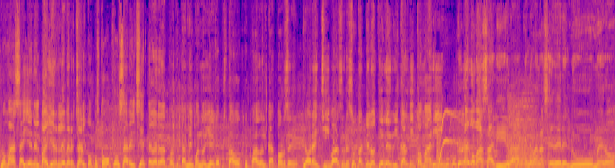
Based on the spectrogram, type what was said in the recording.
Nomás ahí en el Bayer Leverchalco pues tuvo que usar el 7, ¿verdad? Porque también cuando llegó pues, estaba ocupado el 14. Y ahora en Chivas resulta que lo tiene Ricardito Marín. Luego va a salir, ¿verdad? Que le van a ceder el número.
